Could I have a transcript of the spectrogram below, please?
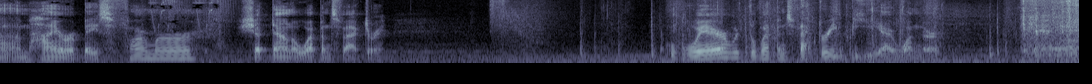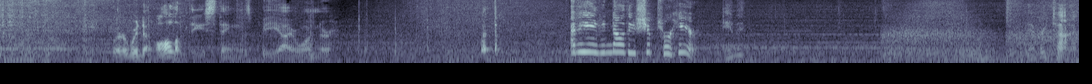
Um, hire a base farmer. Shut down a weapons factory. Where would the weapons factory be, I wonder? Where would all of these things be, I wonder? What the? I didn't even know these ships were here. Damn it. Every time.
